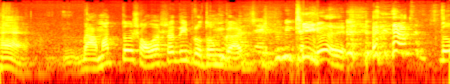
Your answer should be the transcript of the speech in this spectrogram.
হ্যাঁ আমার তো সবার সাথেই প্রথম কাজ ঠিক আছে। তো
